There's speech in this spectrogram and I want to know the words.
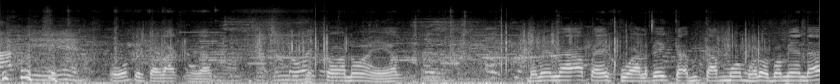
รัดนี่โอ้เป็นเกาลักนะครับมันน้อยมะกอน้อยครับบ่แม่นว่าเอาไปขวดแล้วไปกำกำมวมเขาลดบ่แมนได้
